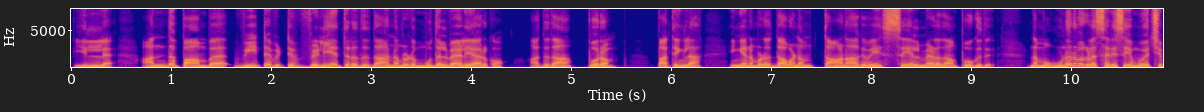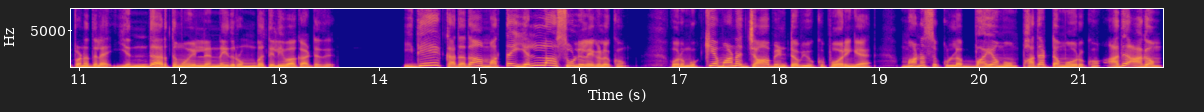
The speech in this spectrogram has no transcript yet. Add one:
இல்ல. அந்த பாம்ப வீட்டை விட்டு வெளியேத்துறது தான் நம்மளோட முதல் வேலையா இருக்கும். அதுதான் புறம். பாத்தீங்களா? இங்க நம்மளோட கவனம் தானாகவே செயல் மேலதான் போகுது. நம்ம உணர்வுகளை சரி செய்ய முயற்சி பண்ணதுல எந்த அர்த்தமும் இல்லைன்னு இது ரொம்ப தெளிவா காட்டுது. இதே கதை தான் மத்த எல்லா சூழ்நிலைகளுக்கும். ஒரு முக்கியமான ஜாப் இன்டர்வியூக்கு போறீங்க. மனசுக்குள்ள பயமும் பதட்டமும் இருக்கும். அது அகம்.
